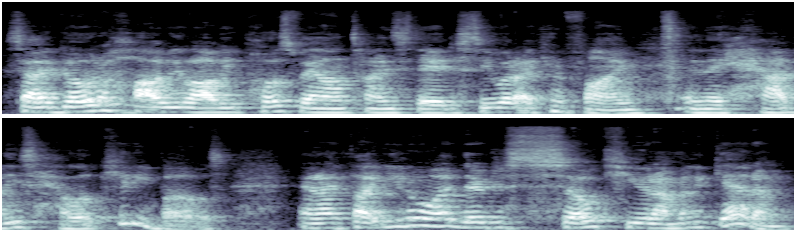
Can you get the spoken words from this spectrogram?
So I go to Hobby Lobby post Valentine's Day to see what I can find, and they had these Hello Kitty bows. And I thought, you know what, they're just so cute, I'm gonna get them.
